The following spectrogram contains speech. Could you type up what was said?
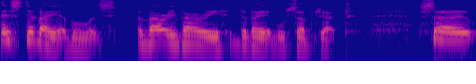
it's debatable. It's a very, very debatable subject. So,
